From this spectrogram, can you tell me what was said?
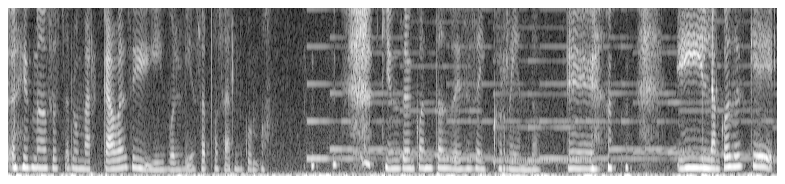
es más, hasta lo marcabas y volvías a pasarlo como quién sabe cuántas veces ahí corriendo. Eh, y la cosa es que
